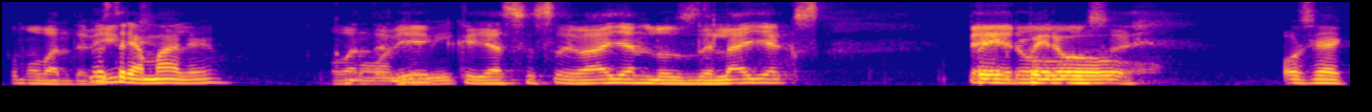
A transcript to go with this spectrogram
Como Van de No estaría mal, ¿eh? Como, Van de que ya se, vayan los del Ajax. Pero, pero o sea,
